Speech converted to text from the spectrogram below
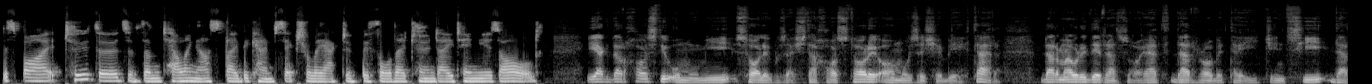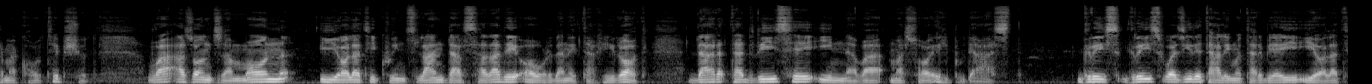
despite two thirds of them telling us they became sexually active before they turned 18 years old. یک درخواست عمومی سال گذشته خواستار آموزش بهتر در مورد رضایت در رابطه جنسی در مکاتب شد و از آن زمان ایالت کوینزلند در صدد آوردن تغییرات در تدریس این نوع مسائل بوده است. گریس گریس وزیر تعلیم و تربیه ایالت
